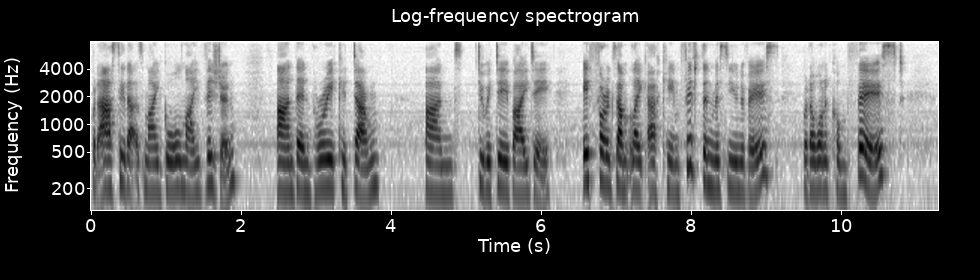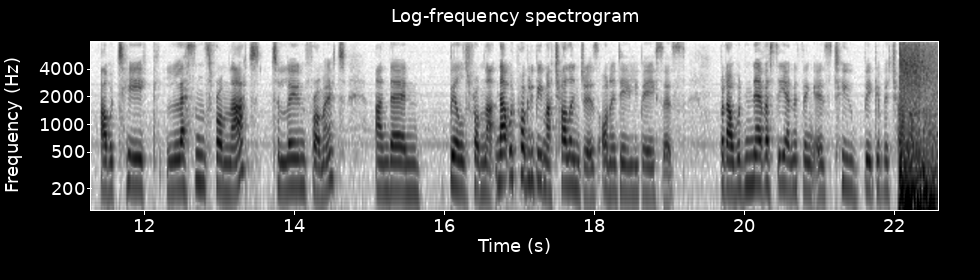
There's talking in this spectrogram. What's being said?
but I see that as my goal my vision and then break it down and do it day by day if for example like I came fifth in Miss Universe but I want to come first I would take lessons from that to learn from it and then build from that. And that would probably be my challenges on a daily basis. But I would never see anything as too big of a challenge.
